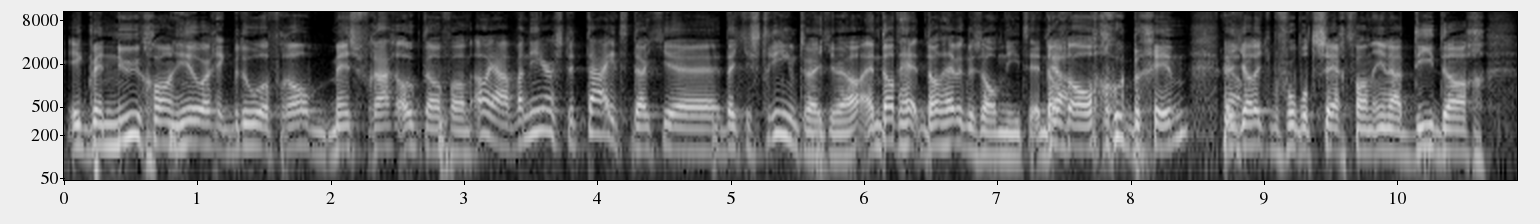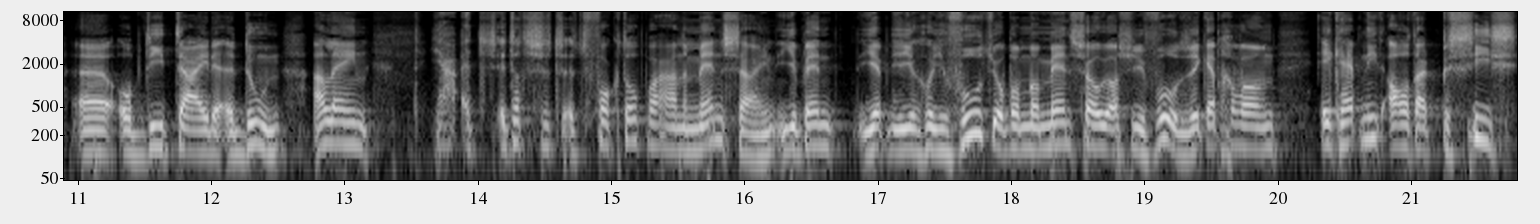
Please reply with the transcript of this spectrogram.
ik ben nu gewoon heel erg... Ik bedoel, vooral mensen vragen ook dan van... Oh ja, wanneer is de tijd dat je, dat je streamt, weet je wel? En dat, he- dat heb ik dus al niet. En dat is al een goed begin. Weet je wel, dat je bijvoorbeeld zegt van... Inderdaad, die dag eh, op die tijden het doen. Alleen... Ja, het, het- dat is het, het fokt op aan een mens zijn. Je, bent, je, hebt, je, je voelt je op een moment zo als je je voelt. Dus ik heb gewoon... Ik heb niet altijd precies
